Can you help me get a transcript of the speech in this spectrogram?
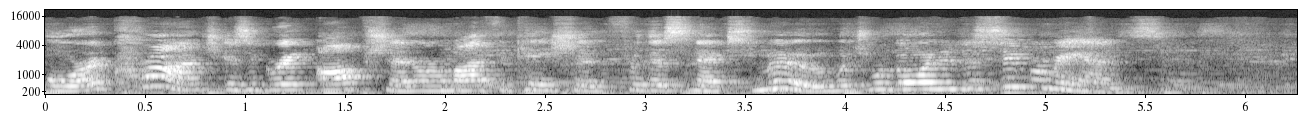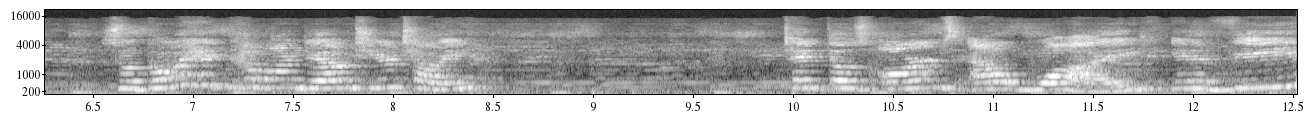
or a crunch is a great option or a modification for this next move, which we're going into Superman's. So go ahead and come on down to your tummy. Take those arms out wide in a V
